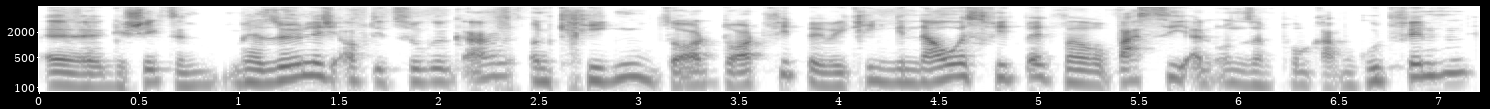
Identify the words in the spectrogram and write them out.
äh, geschickt, sind persönlich auf die zugegangen und kriegen dort, dort Feedback. Wir kriegen genaues Feedback, was sie an unserem Programm gut finden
